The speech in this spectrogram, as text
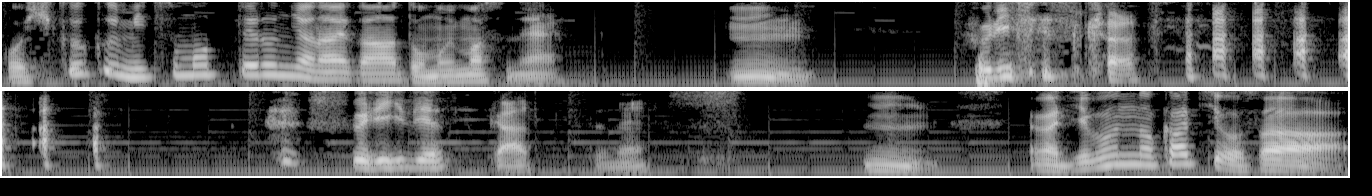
こう低く見積もってるんじゃないかなと思いますね。うん。振りですか？振りですか？つってね。うん。だから自分の価値をさ、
